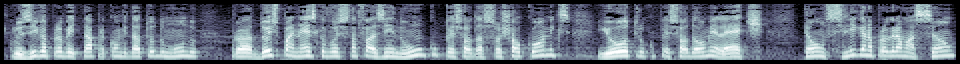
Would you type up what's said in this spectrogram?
Inclusive aproveitar para convidar todo mundo para dois painéis que eu vou estar fazendo, um com o pessoal da Social Comics e outro com o pessoal da Omelete. Então se liga na programação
